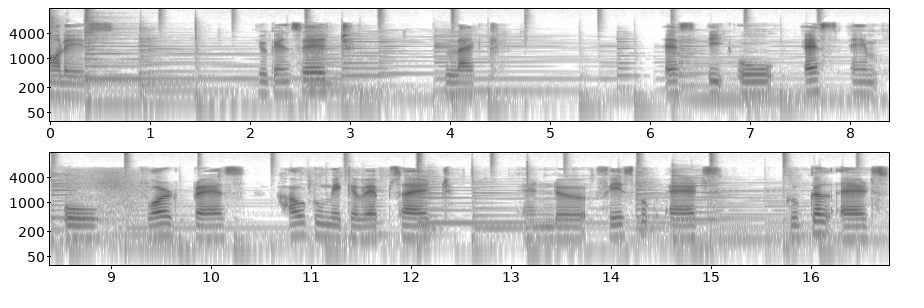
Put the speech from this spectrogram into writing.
knowledge you can say it like SEO, SMO, WordPress, how to make a website, and uh, Facebook ads, Google ads,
